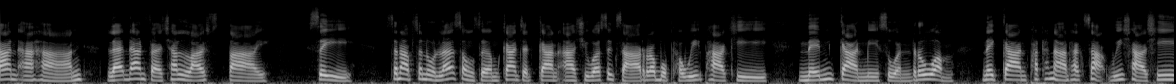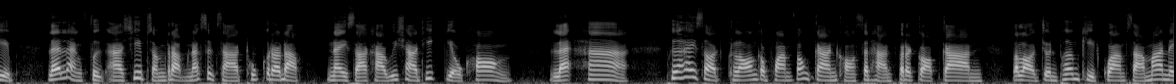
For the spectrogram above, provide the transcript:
ด้านอาหาร และด้านแฟชั่นไลฟ์สไตล์ 4. สนับสนุนและส่งเสริมการจัดการอาชีวศึกษาระบบทวิภาคี เน้นการมีส่วนร่วม ในการพัฒนาทักษะวิชาชีพ และแหล่งฝึกอาชีพสำหรับนักศึกษาทุกระดับในสาขาวิชาที่เกี่ยวข้อง และ 5. เพื่อให้สอดคล้องกับความต้องการของสถานประกอบการ ตลอดจนเพิ่มขีดความสามารถใน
